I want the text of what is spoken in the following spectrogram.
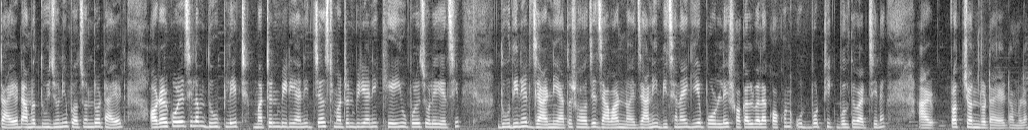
টায়ার্ড আমরা দুইজনই প্রচণ্ড টায়ার্ড অর্ডার করেছিলাম দু plate mutton biryani just mutton biryani খেয়েই উপরে চলে গেছি। দুদিনের জার্নি, এত সহজে যাওয়ার নয়। জানি বিছানায় গিয়ে পড়লে সকালবেলা কখন উঠবো ঠিক বলতে পারছি না। আর প্রচণ্ড টায়ার্ড আমরা।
